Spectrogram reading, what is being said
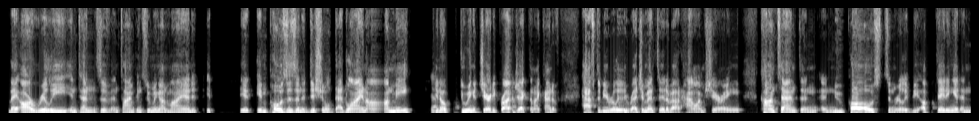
they are really intensive and time consuming on my end. It, it it imposes an additional deadline on me. Yeah. You know, doing a charity project, and I kind of have to be really regimented about how I'm sharing content and and new posts, and really be updating it. And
